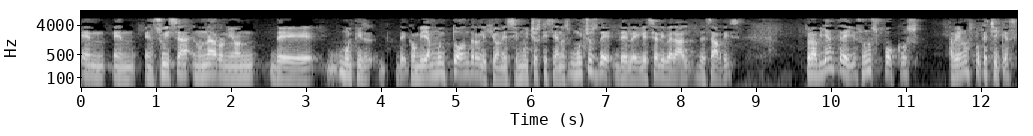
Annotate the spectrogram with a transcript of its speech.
en, en, Suiza en una reunión de, multi, de con un montón de religiones y muchos cristianos, muchos de, de, la iglesia liberal de Sardis, pero había entre ellos unos pocos, había unas pocas chicas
